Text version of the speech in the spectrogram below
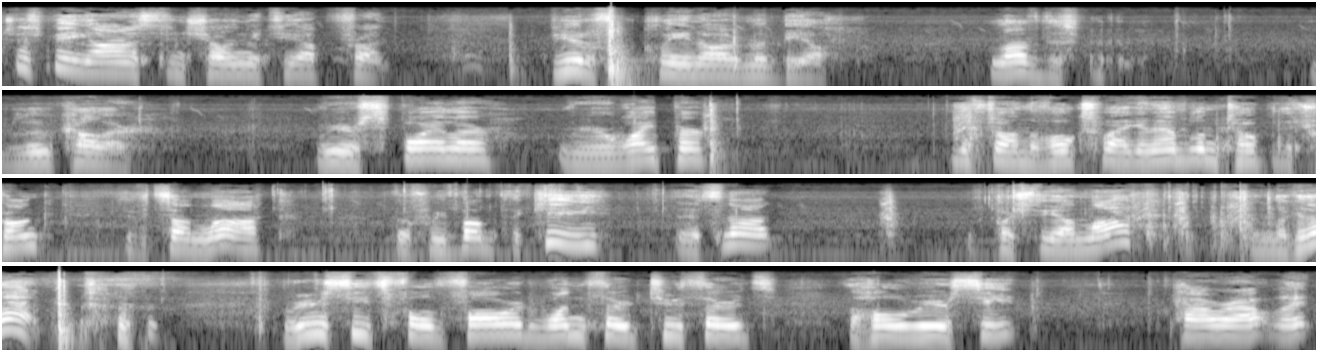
Just being honest and showing it to you up front. Beautiful, clean automobile. Love this blue color. Rear spoiler, rear wiper. Lift on the Volkswagen emblem to open the trunk. If it's unlocked, if we bump the key and it's not, push the unlock, and look at that. Rear seats fold forward, one third, two thirds, the whole rear seat. Power outlet.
